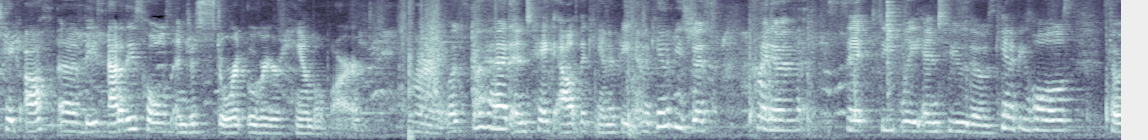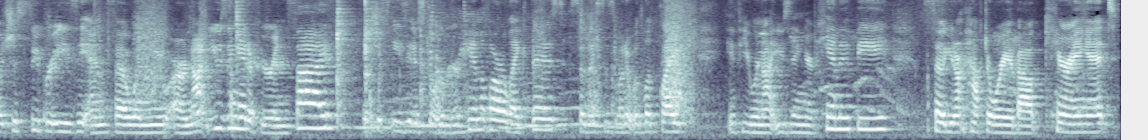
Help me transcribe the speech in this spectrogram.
take off of these out of these holes and just store it over your handlebar. All right, let's go ahead and take out the canopy. And the canopies just kind of sit deeply into those canopy holes. So it's just super easy. And so when you are not using it, if you're inside, it's just easy to store over your handlebar like this. So this is what it would look like if you were not using your canopy. So you don't have to worry about carrying it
